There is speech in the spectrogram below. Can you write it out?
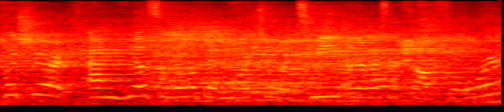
push your um, heels a little bit more towards me, otherwise I fall forward.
